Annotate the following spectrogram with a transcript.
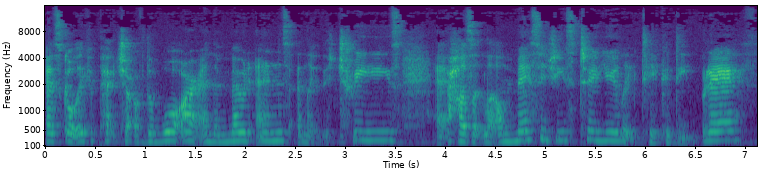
It's got like a picture of the water and the mountains and like the trees. It has like little messages to you like take a deep breath.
